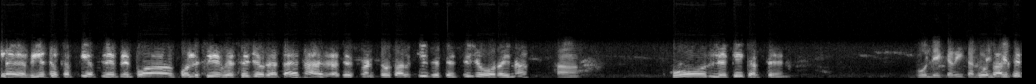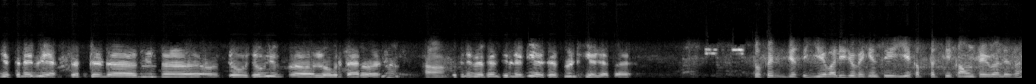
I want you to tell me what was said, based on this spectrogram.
नहीं ये तो सबकी अपनी अपनी पॉलिसी है। वैसे जो रहता है ना असेसमेंट दो साल की वैकेंसी जो हो रही ना हाँ। वो लेके करते हैं। वो लेकर ही दो करते साल हैं। के जितने भी एक्सपेक्टेड जो जो भी लोग रिटायर हो रहे हैं ना हाँ। उतनी वैकेंसी लेके असेसमेंट किया जाता है। तो फिर जैसे ये वाली जो वैकेंसी है ये कब तक की काउंटेबल है सर?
